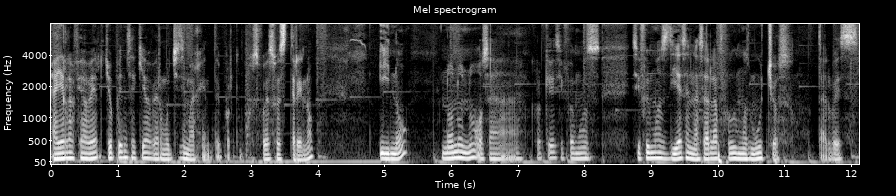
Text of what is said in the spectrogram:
Ayer la fui a ver. Yo pensé que iba a haber muchísima gente porque pues fue su estreno. Y no, no, no, no. O sea, creo que si fuimos, si fuimos 10 en la sala, fuimos muchos tal vez,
